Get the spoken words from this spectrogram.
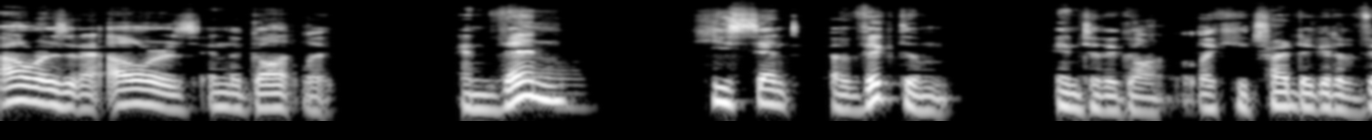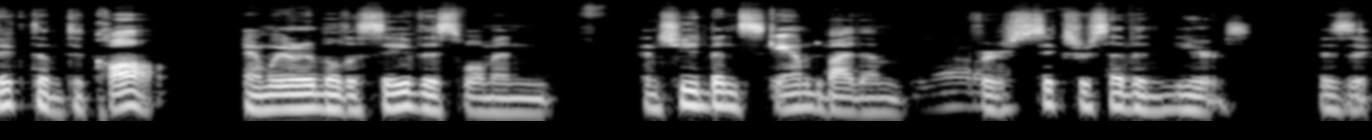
hours and hours in the gauntlet. And then he sent a victim into the gauntlet. Like he tried to get a victim to call. And we were able to save this woman. And she had been scammed by them for six or seven years. Is it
